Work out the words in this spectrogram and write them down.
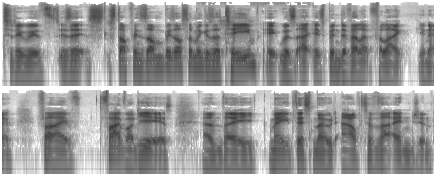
to do with is it stopping zombies or something as a team. It was uh, it's been developed for like you know five five odd years, and they made this mode out of that engine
